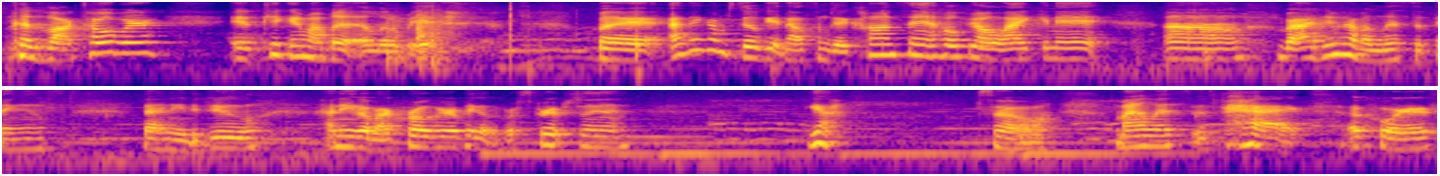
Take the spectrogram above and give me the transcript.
Because October is kicking my butt a little bit. But I think I'm still getting out some good content. Hope y'all liking it. Um, but I do have a list of things that I need to do. I need to go by Kroger, pick up the prescription. Yeah. So my list is packed, of course.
